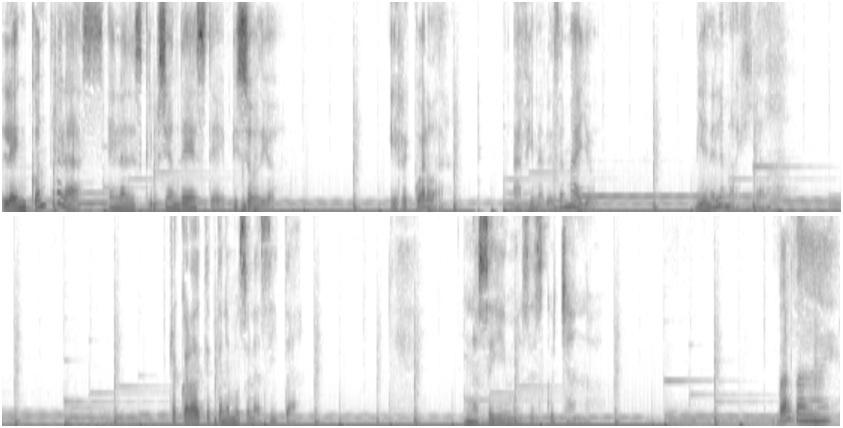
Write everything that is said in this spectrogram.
la encontrarás en la descripción de este episodio. Y recuerda, a finales de mayo viene la magia. Recuerda que tenemos una cita. Nos seguimos escuchando. Bye bye.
